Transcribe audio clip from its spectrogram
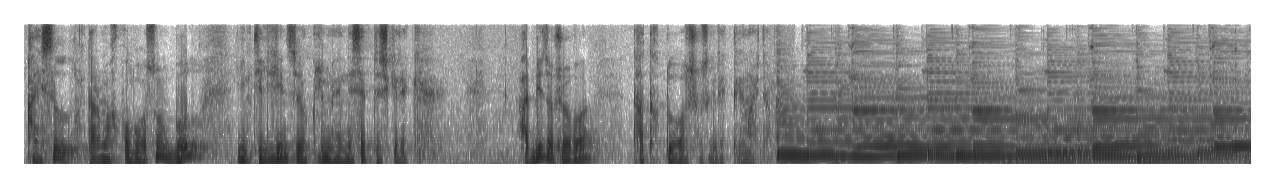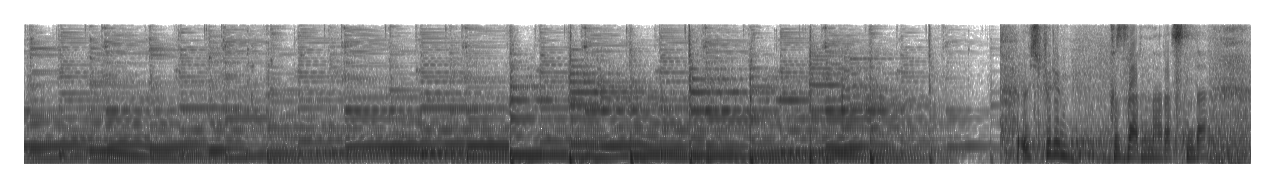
Кайсыл тармак болбосун бул интеллигенция өкүлү менен эсептеш керек. А биз ошого татыктуу болушубуз керек деген ойдомун өспүрүм кыздардын арасында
